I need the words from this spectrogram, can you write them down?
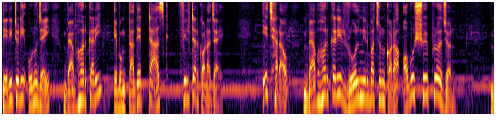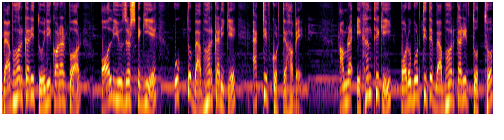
টেরিটরি অনুযায়ী ব্যবহারকারী এবং তাদের টাস্ক ফিল্টার করা যায়। এছাড়াও ব্যবহারকারীর রোল নির্বাচন করা অবশ্যই প্রয়োজন। ব্যবহারকারী তৈরি করার পর অল ইউজার্সে গিয়ে উক্ত ব্যবহারকারীকে অ্যাক্টিভ করতে হবে। আমরা এখান থেকেই পরবর্তীতে ব্যবহারকারীর তথ্য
